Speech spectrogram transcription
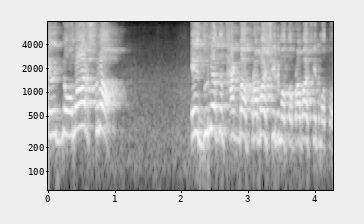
এই ইবনে ওমর, শোনো। এই দুনিয়াতে থাকবা প্রবাসীর মতো প্রবাসীর মতো।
